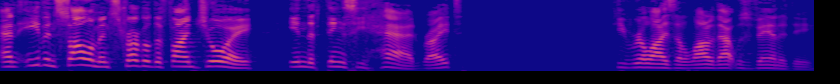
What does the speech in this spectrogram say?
And even Solomon struggled to find joy in the things he had, right? He realized that a lot of that was vanity.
